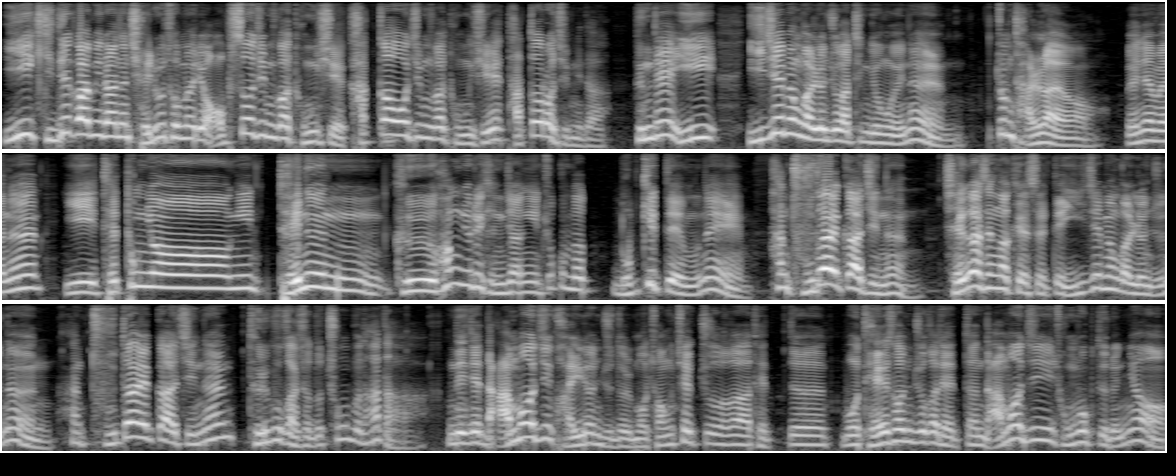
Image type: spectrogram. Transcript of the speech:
이 기대감이라는 재료 소멸이 없어짐과 동시에 가까워짐과 동시에 다 떨어집니다. 근데 이 이재명 관련주 같은 경우에는 좀 달라요. 왜냐면은 이 대통령이 되는 그 확률이 굉장히 조금 더 높기 때문에 한 두 달까지는 제가 생각했을 때 이재명 관련주는 한 두 달까지는 들고 가셔도 충분하다. 근데 이제 나머지 관련주들 뭐 정책주가 됐든 뭐 대선주가 됐든 나머지 종목들은요.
